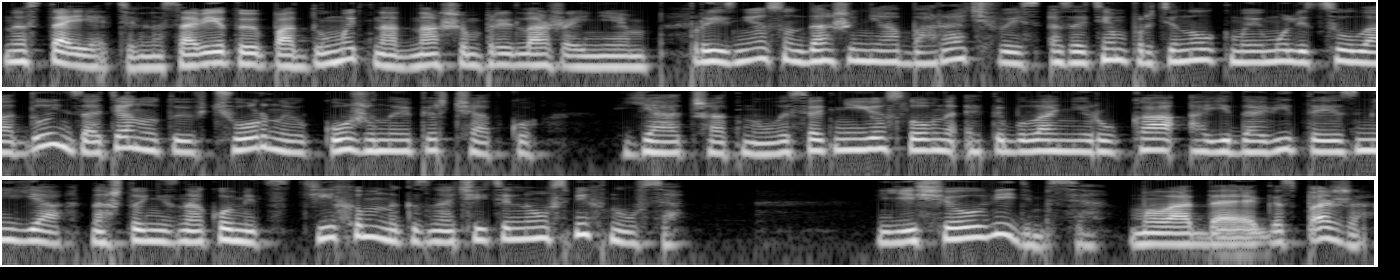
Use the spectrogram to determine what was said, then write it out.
Настоятельно советую подумать над нашим предложением», — произнес он, даже не оборачиваясь, а затем протянул к моему лицу ладонь, затянутую в черную кожаную перчатку. Я отшатнулась от нее, словно это была не рука, а ядовитая змея, на что незнакомец тихо многозначительно усмехнулся. «Еще увидимся, молодая госпожа».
